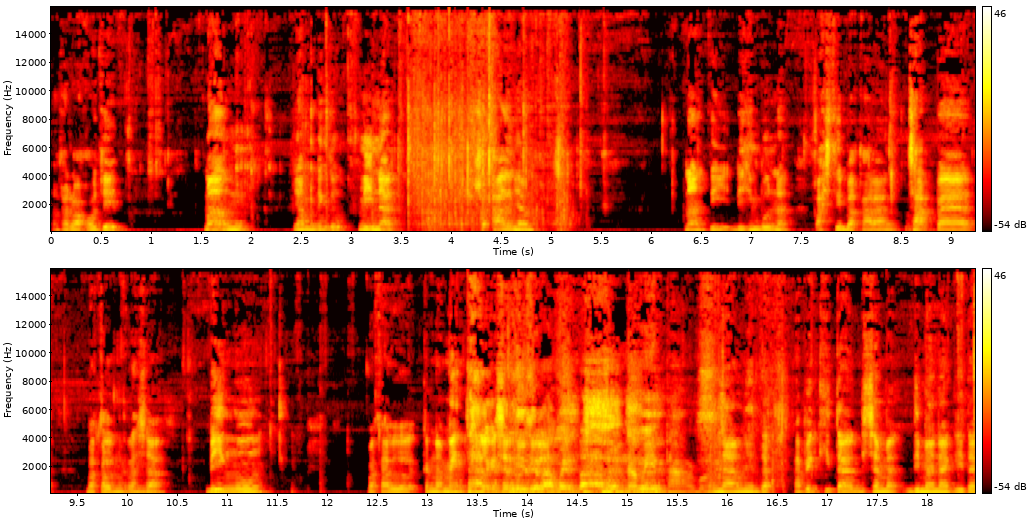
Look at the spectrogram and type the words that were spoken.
kalau aku sih mau yang penting tuh minat soalnya nanti di himpunan pasti bakalan capek bakalan ngerasa bingung bakal kena mental kesan gitu Kena mental. Nah, mental, kena mental tapi kita di sama di mana kita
